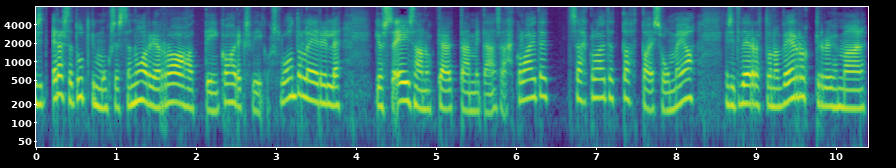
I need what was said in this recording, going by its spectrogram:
Ja sitten erässä tutkimuksessa nuoria raahattiin kahdeksi viikoksi luontoleirille, jossa ei saanut käyttää mitään sähkölaitetta sähkölaitetta tai somea. Ja sitten verrattuna verrokkiryhmään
